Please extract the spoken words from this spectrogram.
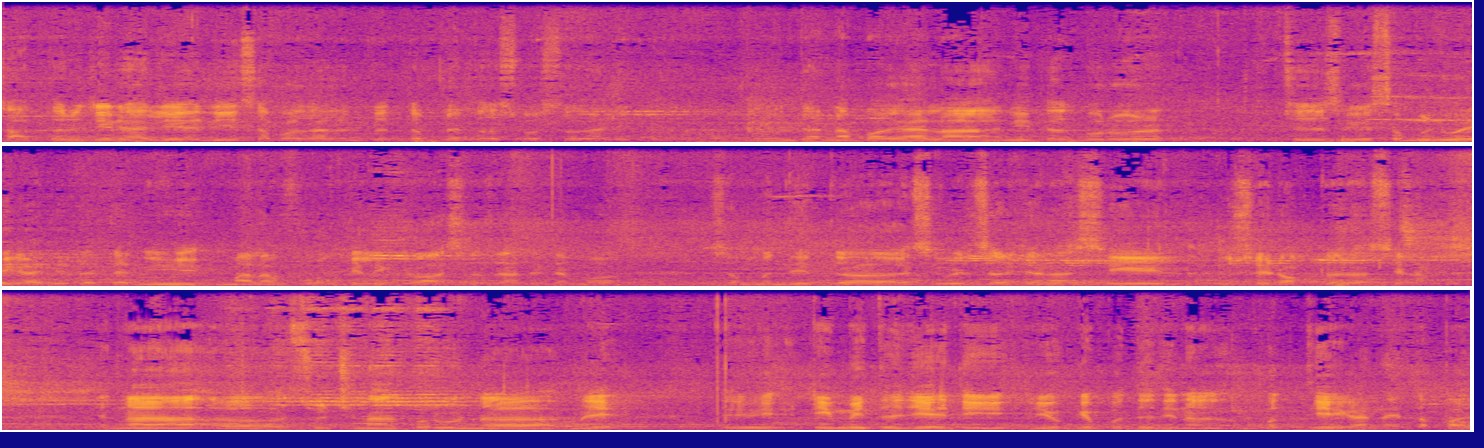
सातारची रॅली आणि सभा झाल्यानंतर तब्येत अस्वस्थ झाली. म्हणून त्यांना बघायला आणि त्याचबरोबर जे सगळे समन्वयक आहेत तर त्यांनी मला फोन केले किंवा असं झालं. त्यामुळं संबंधित सिव्हिल सर्जन असतील दुसरे डॉक्टर्स असतील त्यांना सूचना करून म्हणजे ती टीम इथं जी आहे ती योग्य पद्धतीनं बघती आहे का नाही तपास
